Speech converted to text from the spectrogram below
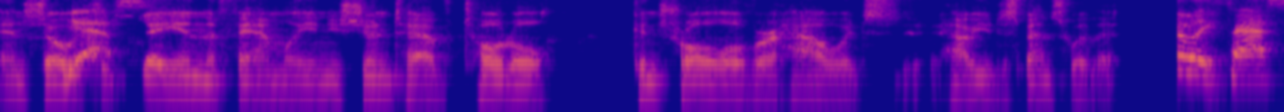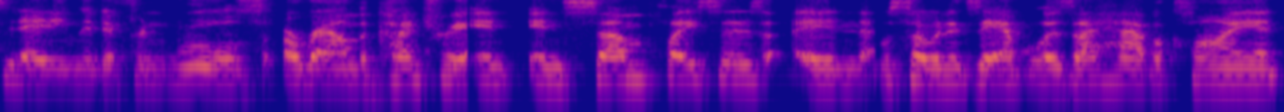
and so it should stay in the family, and you shouldn't have total control over how it's how you dispense with it. Really fascinating the different rules around the country. In in some places, in so an example is I have a client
